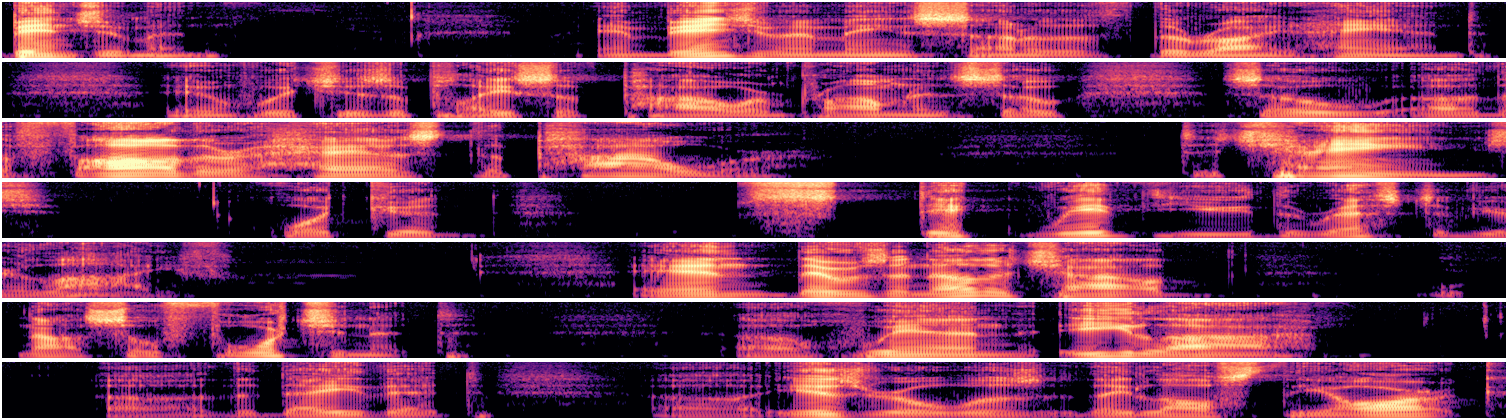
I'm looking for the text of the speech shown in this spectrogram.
Benjamin. And Benjamin means son of the right hand, which is a place of power and prominence. So, so uh, the father has the power to change what could stick with you the rest of your life. And there was another child, not so fortunate, uh, when Eli, uh, the day that uh, Israel was, they lost the ark.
